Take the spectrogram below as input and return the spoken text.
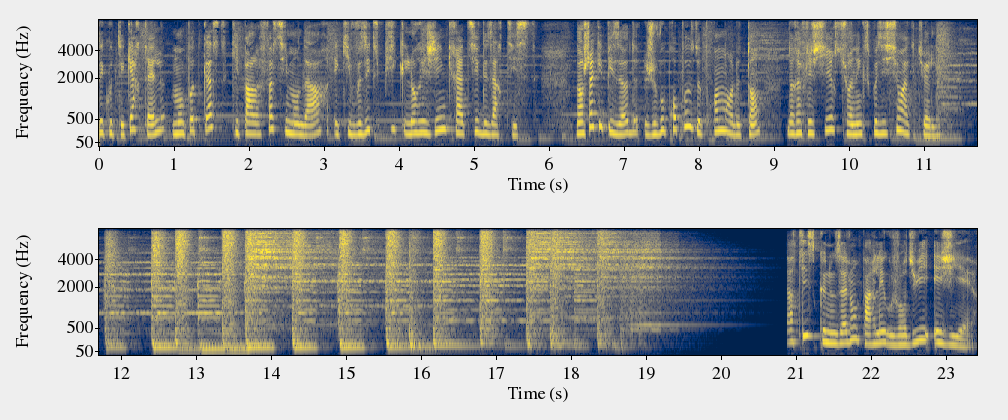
écoutez Cartel, mon podcast qui parle facilement d'art et qui vous explique l'origine créative des artistes. Dans chaque épisode, je vous propose de prendre le temps de réfléchir sur une exposition actuelle. L'artiste que nous allons parler aujourd'hui est JR.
